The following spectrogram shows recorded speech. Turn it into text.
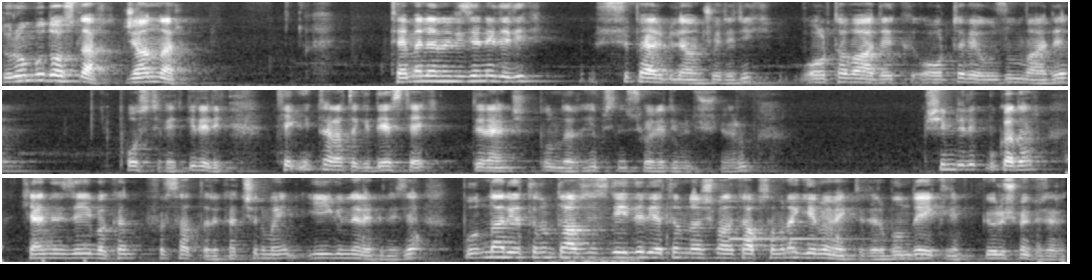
Durum bu dostlar. Canlar. Temel analize ne dedik? Süper bilanço dedik. Orta vade, orta ve uzun vade pozitif etki dedik. Teknik taraftaki destek, direnç bunların hepsini söylediğimi düşünüyorum. Şimdilik bu kadar. Kendinize iyi bakın. Fırsatları kaçırmayın. İyi günler hepinize. Bunlar yatırım tavsiyesi değildir. Yatırım danışmanlığı kapsamına girmemektedir. Bunu da ekleyeyim. Görüşmek üzere.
